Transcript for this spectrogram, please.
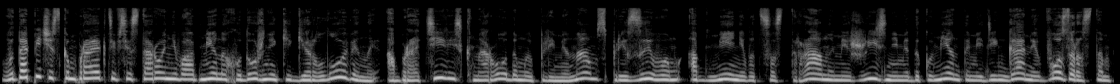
В утопическом проекте всестороннего обмена художники Герловины обратились к народам и племенам с призывом обмениваться странами, жизнями, документами, деньгами, возрастом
